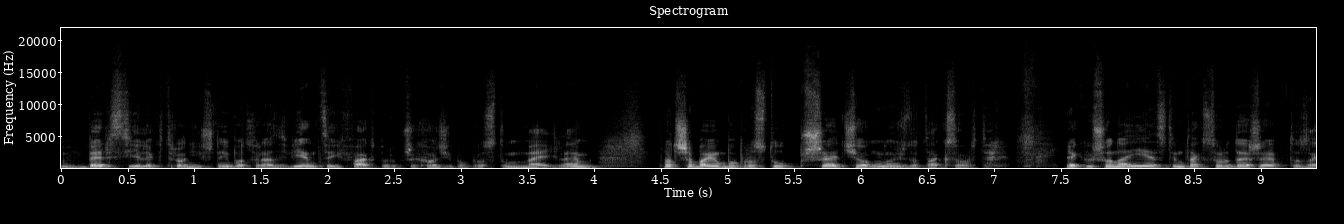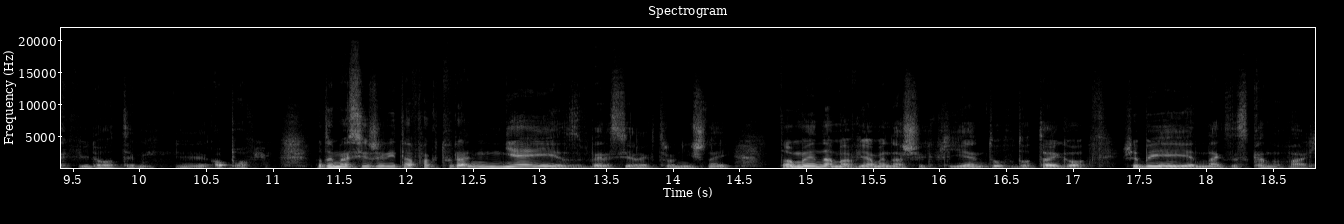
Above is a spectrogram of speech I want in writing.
w wersji elektronicznej, bo coraz więcej faktur przychodzi po prostu mailem, to trzeba ją po prostu przeciągnąć do taksorder. Jak już ona jest w tym taksorderze, to za chwilę o tym e, opowiem. Natomiast jeżeli ta faktura nie jest w wersji elektronicznej, to my namawiamy naszych klientów do tego, żeby je jednak zeskanowali.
